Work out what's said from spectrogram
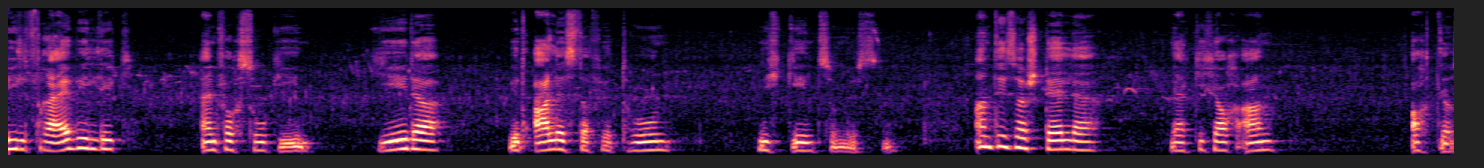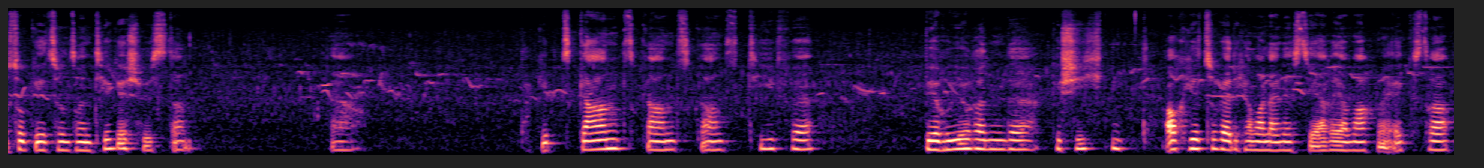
will freiwillig einfach so gehen. Jeder wird alles dafür tun, nicht gehen zu müssen. An dieser Stelle merke ich auch an, auch so geht es unseren Tiergeschwistern. Ja. Da gibt es ganz, ganz, ganz tiefe, berührende Geschichten. Auch hierzu werde ich einmal eine Serie machen, extra,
